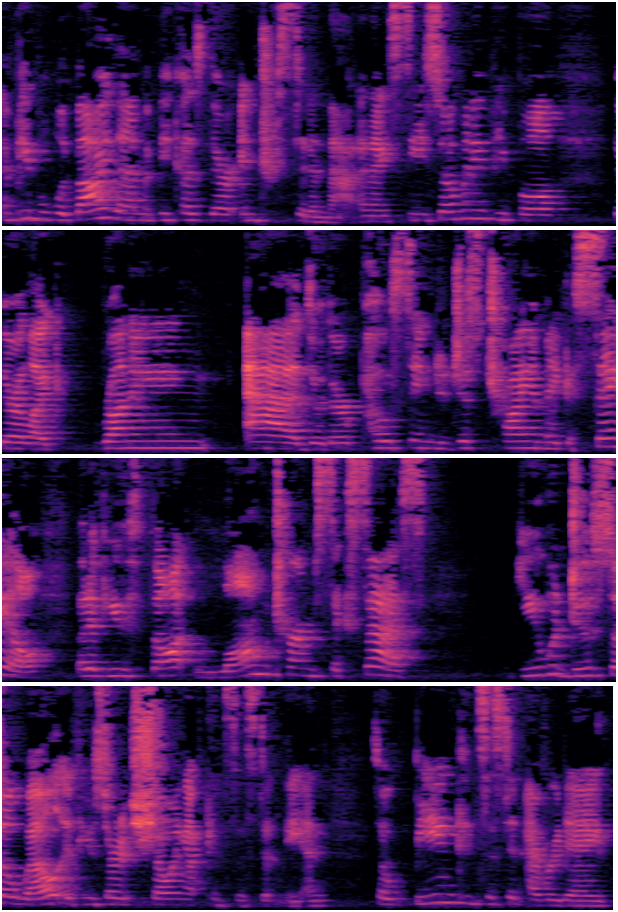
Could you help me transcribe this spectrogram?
and people would buy them because they're interested in that. And I see so many people, they're like running ads or they're posting to just try and make a sale. But if you thought long term success, you would do so well if you started showing up consistently. And so being consistent every day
